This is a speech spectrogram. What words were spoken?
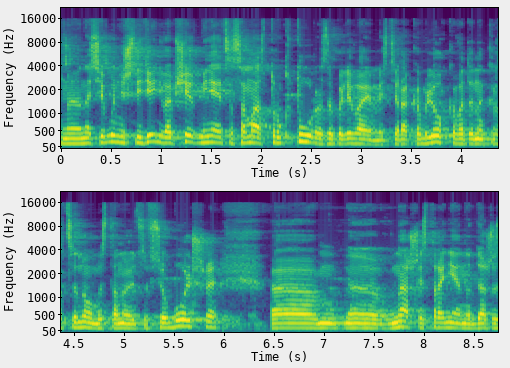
на сегодняшний день вообще меняется сама структура заболеваемости раком легкого, аденокарциномы становится все больше. Эм, э, в нашей стране она даже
